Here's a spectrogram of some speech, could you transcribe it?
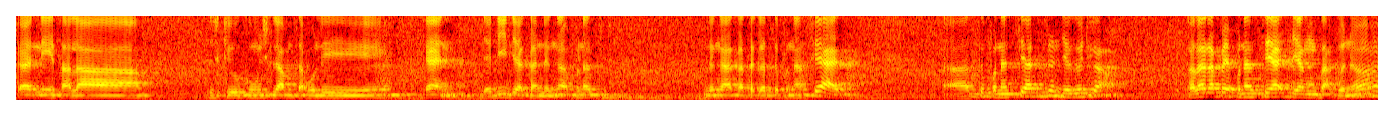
kan ni salah. Rezeki hukum Islam tak boleh kan? Jadi dia akan dengar penasihat dengar kata-kata penasihat. Ha, tu penasihat pun jaga juga. Kalau dapat penasihat yang tak kena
